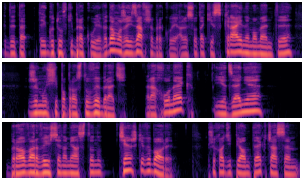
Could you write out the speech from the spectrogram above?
gdy ta, tej gotówki brakuje. Wiadomo, że jej zawsze brakuje, ale są takie skrajne momenty, że musi po prostu wybrać rachunek, jedzenie, browar, wyjście na miasto, no, ciężkie wybory. Przychodzi piątek, czasem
